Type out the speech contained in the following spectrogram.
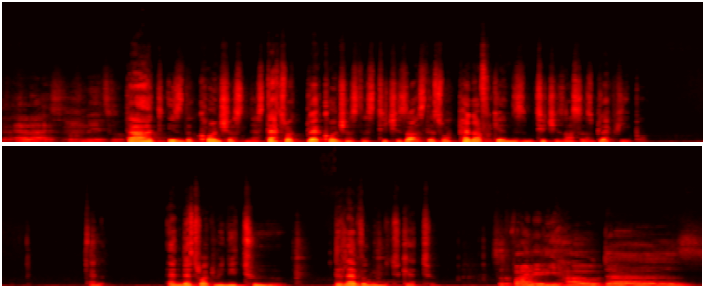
The allies of NATO. That is the consciousness. That's what black consciousness teaches us. That's what Pan Africanism teaches us as black people. And and that's what we need to the level we need to get to. So finally, how does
